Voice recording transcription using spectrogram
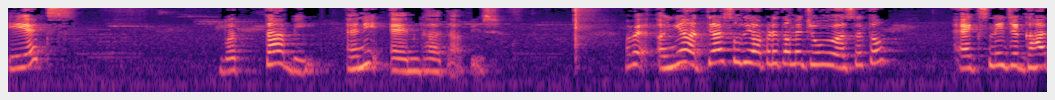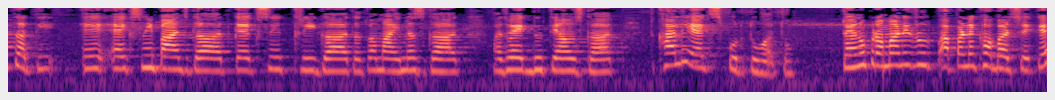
એએક્સ વત્તા બી એની એન ઘાત આપી છે હવે અહીંયા અત્યાર સુધી આપણે તમે જોયું હશે તો એક્સની જે ઘાત હતી એ એક્સની પાંચ ઘાત કે એક્સની થ્રી ઘાત અથવા માઇનસ ઘાત અથવા એક દુત્યાંશ ઘાત, ખાલી એક્સ પૂરતું હતું. તો એનું પ્રમાણિત રૂપ આપણને ખબર છે કે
